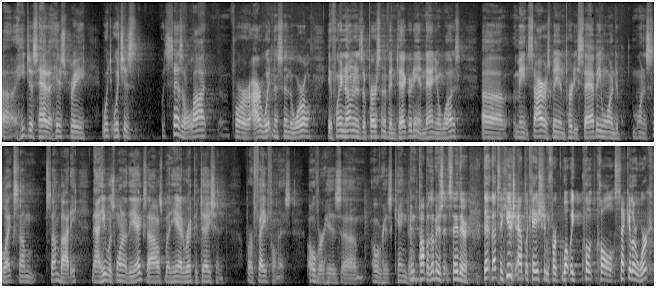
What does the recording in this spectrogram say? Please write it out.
Uh, he just had a history, which, which, is, which says a lot for our witness in the world. If we're known as a person of integrity, and Daniel was, uh, I mean, Cyrus being pretty savvy wanted to, want to select some, somebody. Now, he was one of the exiles, but he had a reputation for faithfulness over his, um, over his kingdom. And Papa, let me just say there, that, that's a huge application for what we quote call secular work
